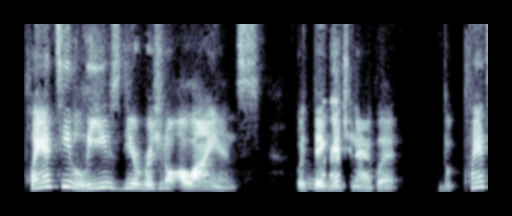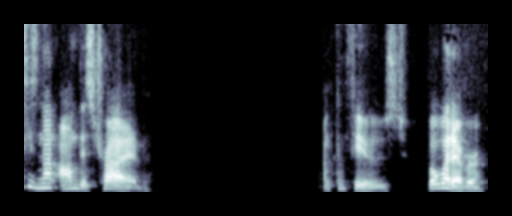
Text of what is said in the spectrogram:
Planty leaves the original alliance with Big What? Mitch and Aglet, but Planty's not on this tribe. I'm confused, but whatever.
